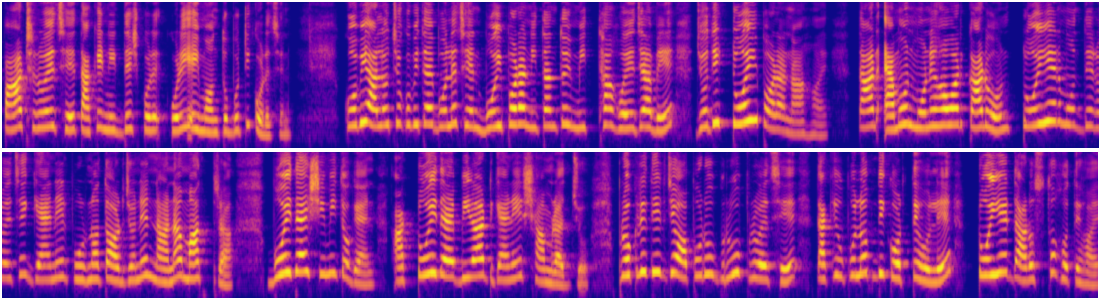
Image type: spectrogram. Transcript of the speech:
পাঠ রয়েছে তাকে নির্দেশ করে, করেই এই মন্তব্যটি করেছেন। কবি আলোচ্য কবিতায় বলেছেন, বই পড়া নিতান্তই মিথ্যা হয়ে যাবে যদি টই পড়া না হয়। তার এমন মনে হওয়ার কারণ টইয়ের মধ্যে রয়েছে জ্ঞানের পূর্ণতা অর্জনের নানা মাত্রা। বই দেয় সীমিত জ্ঞান, আর টই দেয় বিরাট জ্ঞানের সাম্রাজ্য। প্রকৃতির যে অপরূপ রূপ রয়েছে, তাকে উপলব্ধি করতে হলে টইয়ের দ্বারস্থ হতে হয়।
